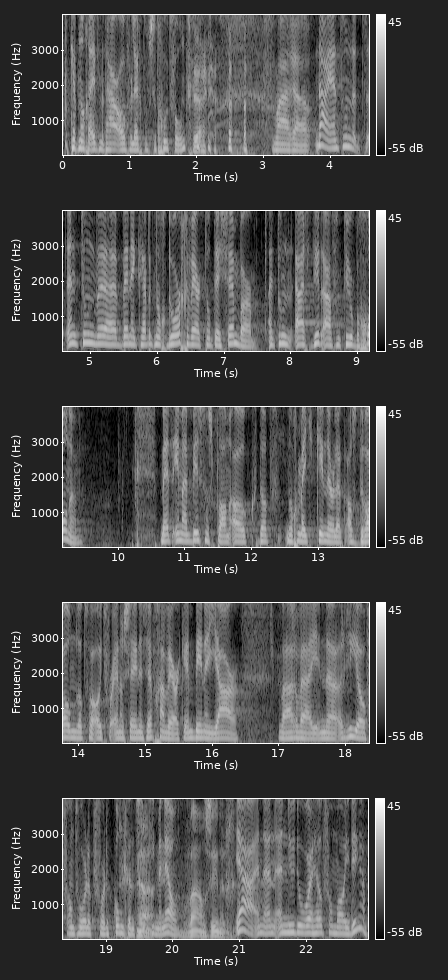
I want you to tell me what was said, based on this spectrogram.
Ik heb nog even met haar overlegd of ze het goed vond. Ja. Maar uh, nou ja, en toen, en toen ben ik, heb ik nog doorgewerkt tot december. En toen eigenlijk dit avontuur begonnen. Met in mijn businessplan ook dat nog een beetje kinderlijk als droom dat we ooit voor NOC-NSF gaan werken. En binnen een jaar waren wij in de Rio verantwoordelijk voor de content van ja, Team NL. Waanzinnig. Ja, en, en, en nu doen we heel veel mooie dingen.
